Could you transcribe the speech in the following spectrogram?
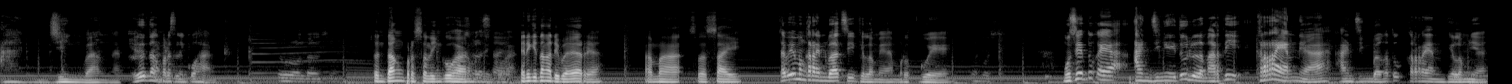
anjing banget. Itu tentang perselingkuhan. lu nonton sih Tentang perselingkuhan. Ini kita nggak dibayar ya sama selesai. Tapi emang keren banget sih filmnya menurut gue. bagus Maksudnya tuh kayak anjingnya itu dalam arti keren ya, anjing banget tuh keren filmnya.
